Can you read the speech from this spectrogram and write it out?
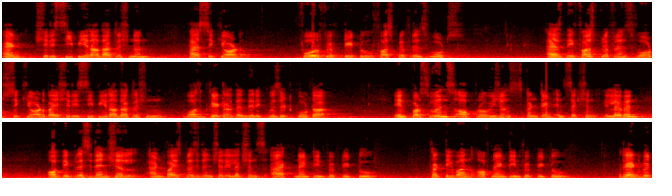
and Shri CP Radhakrishnan has secured 452 first preference votes. As the first preference votes secured by Shri CP Radhakrishnan was greater than the requisite quota, in pursuance of provisions contained in section 11 of the Presidential and Vice Presidential Elections Act 1952, 31 of 1952, read with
